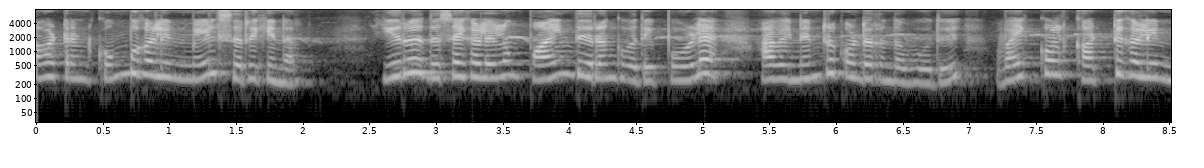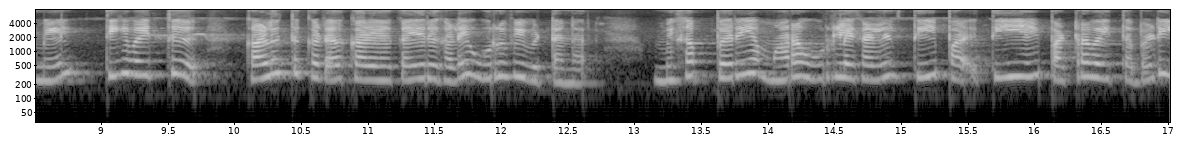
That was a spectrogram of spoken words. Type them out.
அவற்றின் கொம்புகளின் மேல் செருகினர். இரு திசைகளிலும் பாய்ந்து இறங்குவதைப் போல அவை நின்று கொண்டிருந்தபோது வைக்கோல் கட்டுகளின் மேல் தீ வைத்து கழுத்து கயிறுகளை உருவி விட்டனர் மிகப்பெரிய மர உருளைகளில் தீ ப தீயை பற்ற வைத்தபடி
